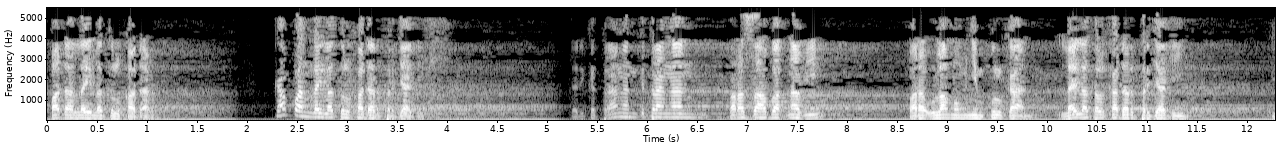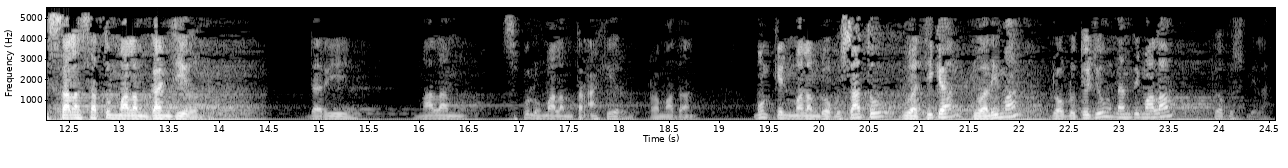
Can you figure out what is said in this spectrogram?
pada Lailatul Qadar. Kapan Lailatul Qadar terjadi? Dari keterangan-keterangan para sahabat Nabi, para ulama menyimpulkan Lailatul Qadar terjadi di salah satu malam ganjil dari malam 10 malam terakhir Ramadan. Mungkin malam 21, 23, 25, 27, nanti malam 29.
